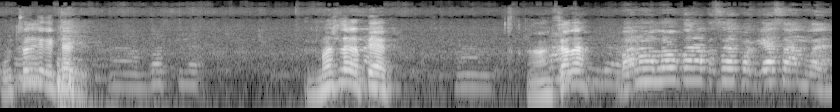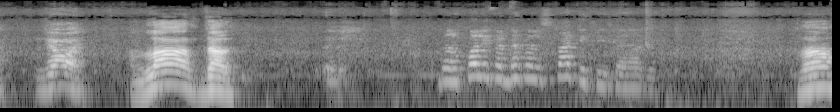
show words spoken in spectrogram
उचलली का टाकी हा, बसलं. का पॅक? हा. करा. बनवा लवकर आता स्वयंपाक गॅस आणलाय. जेवाय. लावा डाळ. लाव.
